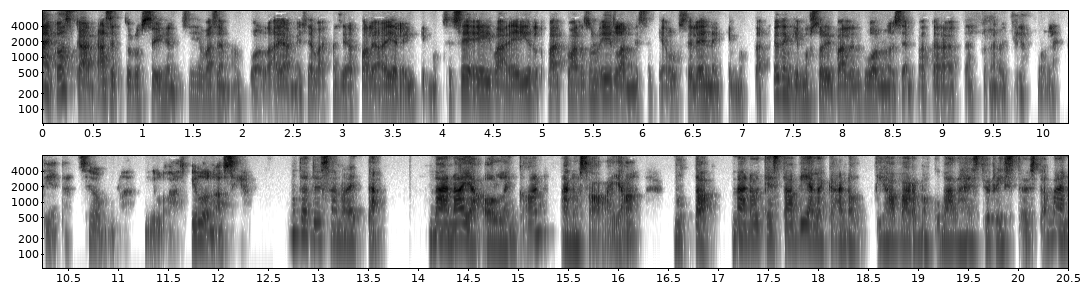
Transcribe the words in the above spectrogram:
mä en koskaan asettunut siihen, siihen vasemman puolella ajamiseen, vaikka siellä paljon ajelinkin, mutta se, se ei vaan, ei, vaikka mä olen Irlannissakin ollut siellä ennenkin, mutta jotenkin musta oli paljon luonnollisempaa täräyttää tuonne oikealle puolelle tietä. Se on mulla ilo, ilon asia. Mun täytyy sanoa, että mä en aja ollenkaan, mä en osaa ajaa, mutta mä en oikeastaan vieläkään ole ihan varma, kun mä lähestyn risteystä. Mä, en,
